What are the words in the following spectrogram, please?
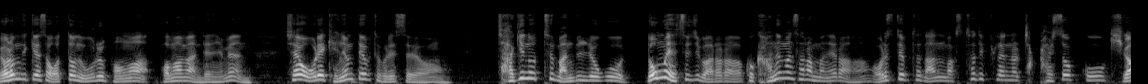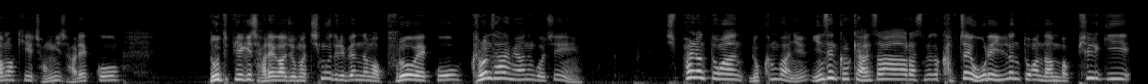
여러분들께서 어떤 우를 범하, 범하면 안 되냐면 제가 올해 개념 때부터 그랬어요. 자기 노트 만들려고 너무 애쓰지 말아라. 그거 가능한 사람만 해라. 어렸을 때부터 나는 막 스터디 플래너를 잘 썼고 기가 막히게 정리 잘했고 노트 필기 잘해가지고 막 친구들이 맨날 막 부러워했고 그런 사람이 하는 거지. 18년 동안 욕한 거 아니에요? 인생 그렇게 안 살았으면서 갑자기 올해 1년 동안 난 막 필기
